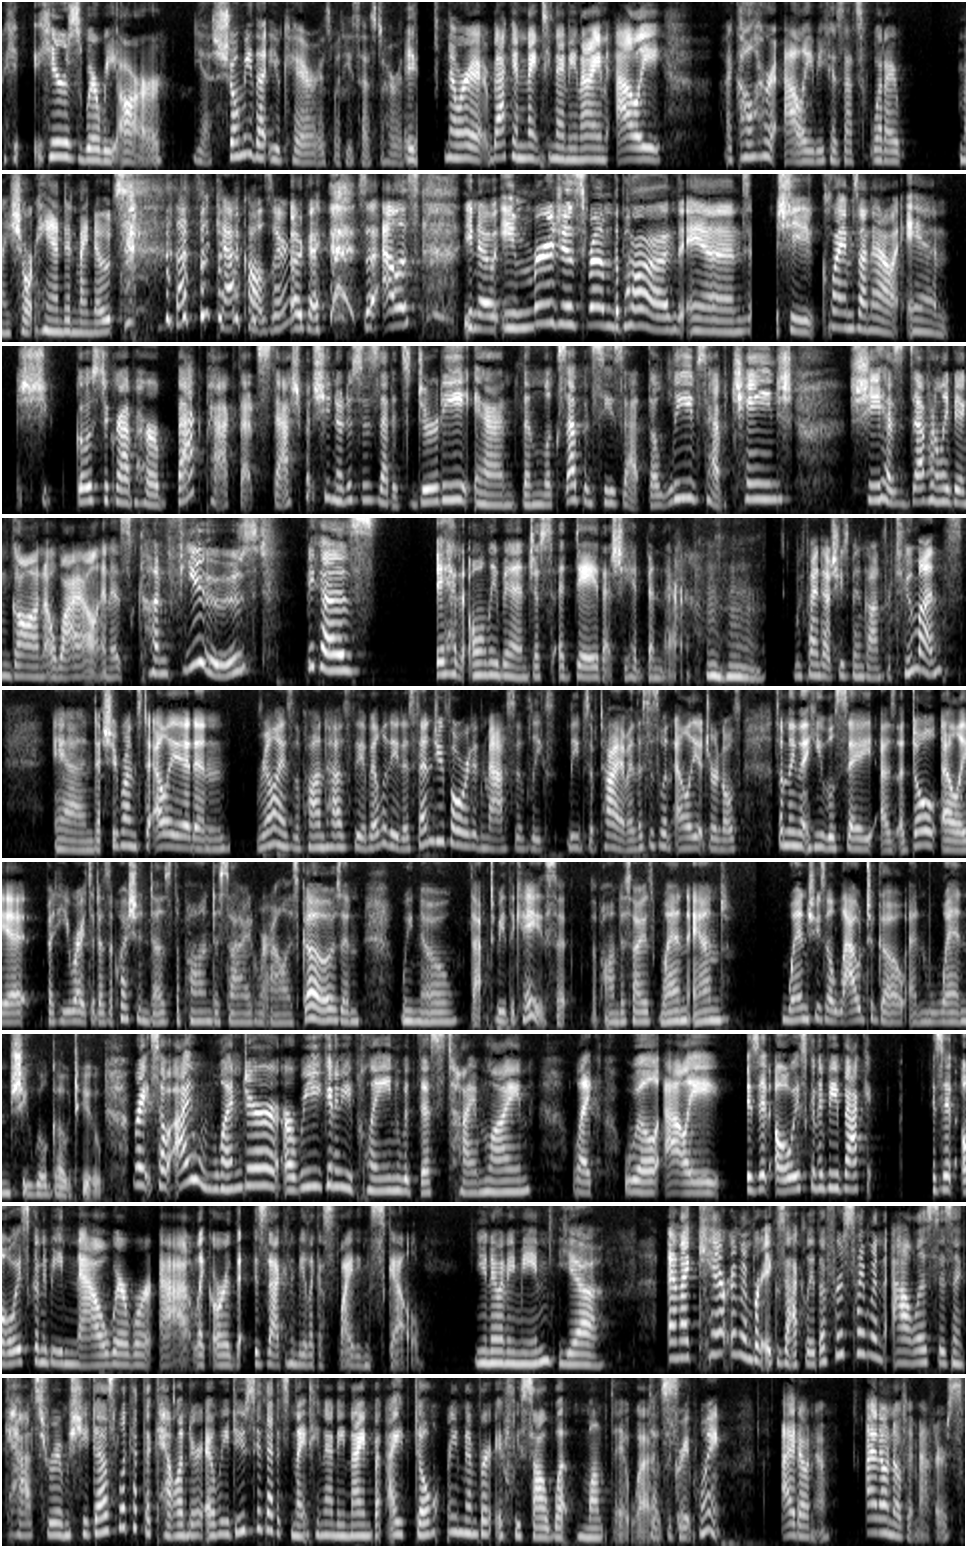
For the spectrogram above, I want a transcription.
he- here's where we are." Yes. Show me that you care, is what he says to her. at the Now we're back in 1999. Allie, I call her Allie because that's what I my shorthand in my notes. That's what Kat calls her. okay. So Alice, you know, emerges from the pond and she climbs on out and she goes to grab her backpack that's stashed, but she notices that it's dirty and then looks up and sees that the leaves have changed. She has definitely been gone a while and is confused because it had only been just a day that she had been there. Mm-hmm. We find out she's been gone for two months, and she runs to Elliot and realizes the pond has the ability to send you forward in massive leaps, leaps of time. And this is when Elliot journals something that he will say as adult Elliot, but he writes it as a question Does the pond decide where Alice goes? And we know that to be the case, that the pond decides when and when she's allowed to go and when she will go to. Right. So I wonder, are we going to be playing with this timeline? Like, will Allie, is it always going to be back? Is it always going to be now where we're at? Like, or th- is that going to be like a sliding scale? You know what I mean? Yeah. And I can't remember exactly. The first time when Alice is in Kat's room, she does look at the calendar and we do see that it's 1999, but I don't remember if we saw what month it was. That's a great point. I don't know. I don't know if it matters.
